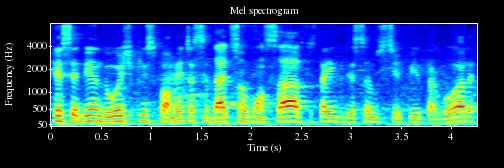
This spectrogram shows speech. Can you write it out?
recebendo hoje principalmente a cidade de São Gonçalo, que está ingressando no circuito agora.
